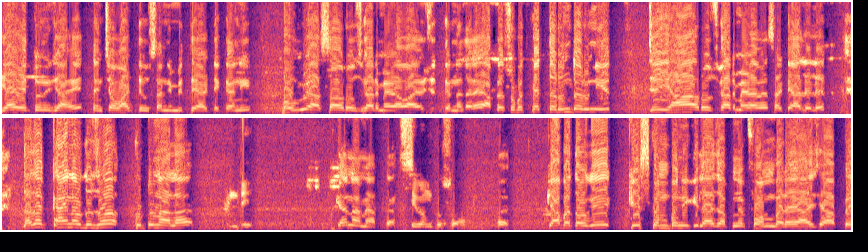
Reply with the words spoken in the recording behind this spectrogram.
या हेतूने जे आहेत त्यांच्या वाढदिवसानिमित्त या ठिकाणी भव्य असा रोजगार मेळावा आयोजित करण्यात आला आहे. आपल्यासोबत काही तरुण तरुणी आहेत जे ह्या रोजगार मेळाव्यासाठी आलेले आहेत. दादा काय नाव तुझं? कुठून आलं? क्या नाम है आपका? शिवम कुशवाहा। क्या बताओगे किस कंपनी के लिए आज आपने फॉर्म भरा है? आज यहाँ पे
